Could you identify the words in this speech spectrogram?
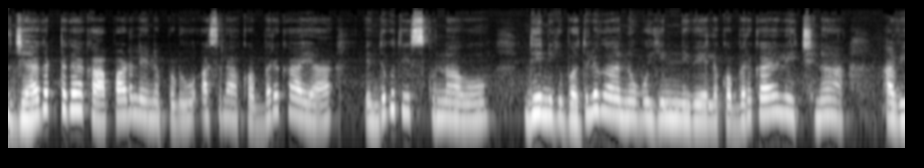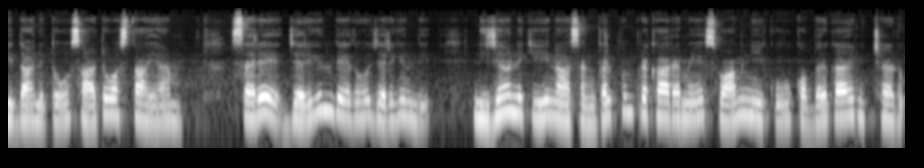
జాగ్రత్తగా కాపాడలేనప్పుడు అసలు ఆ కొబ్బరికాయ ఎందుకు తీసుకున్నావు? దీనికి బదులుగా నువ్వు ఇన్ని వేల కొబ్బరికాయలు ఇచ్చినా అవి దానితో సాటు వస్తాయా? సరే జరిగిందేదో జరిగింది. నిజానికి నా సంకల్పం ప్రకారమే స్వామి నీకు కొబ్బరికాయనిచ్చాడు.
